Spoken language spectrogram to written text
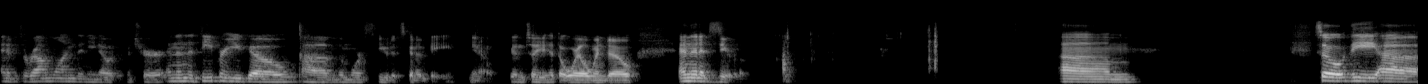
And if it's around one, then you know it's mature. And then the deeper you go, um, the more skewed it's going to be, you know, until you hit the oil window. And then it's zero. Um, so the uh,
